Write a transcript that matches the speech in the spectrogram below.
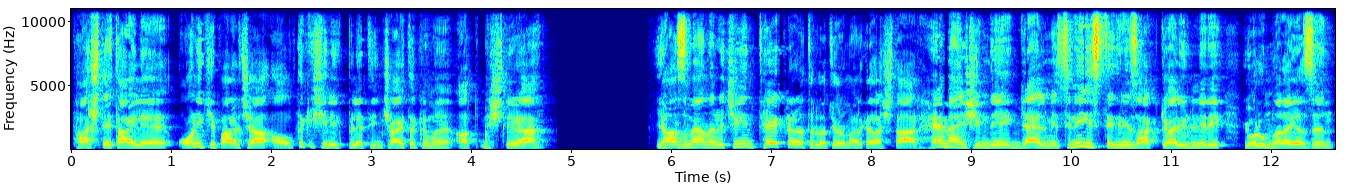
Taş detaylı 12 parça 6 kişilik platin çay takımı 60 lira. Yazmayanlar için tekrar hatırlatıyorum arkadaşlar. Hemen şimdi gelmesini istediğiniz aktüel ürünleri yorumlara yazın.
